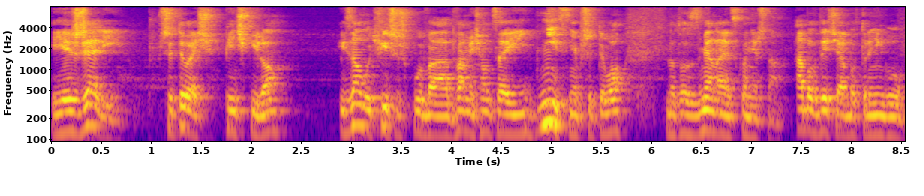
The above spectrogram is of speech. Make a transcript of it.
Jeżeli przytyłeś 5 kg i znowu ćwiczysz kurwa 2 miesiące i nic nie przytyło, no to zmiana jest konieczna. Albo w diecie, albo w treningu,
